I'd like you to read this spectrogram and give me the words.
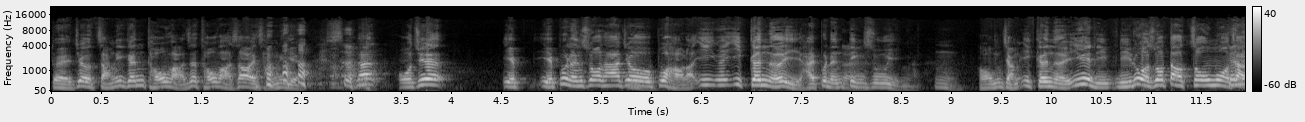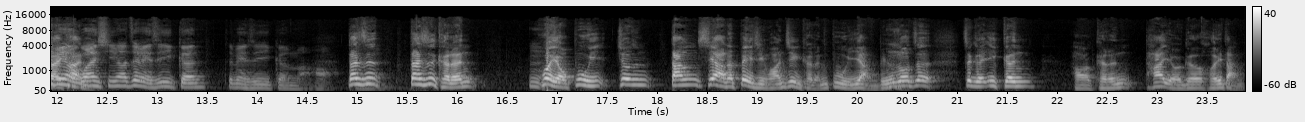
对，就长一根头发，这头发稍微长一点。是。那我觉得也也不能说它就不好了，因为一根而已，还不能定输赢啊。嗯。好，我们讲一根而已，因为你你如果说到周末再来看，这边有关系吗？这边也是一根，这边也是一根嘛，哈。但是但是可能会有不一，就是当下的背景环境可能不一样。比如说这这个一根，好，可能它有一个回档，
